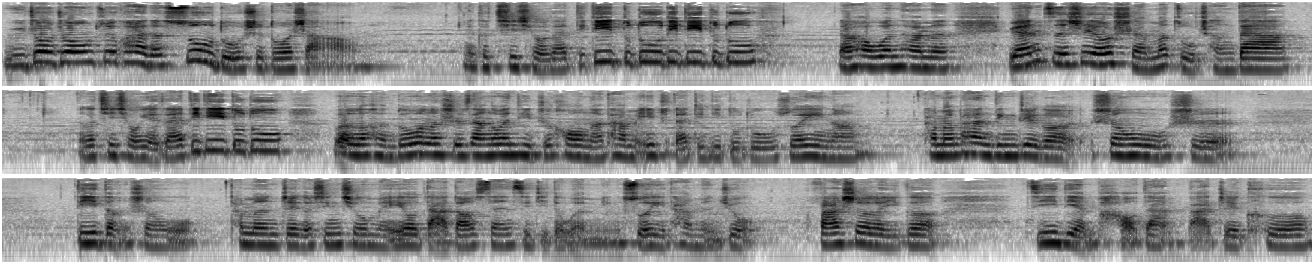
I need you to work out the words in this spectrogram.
宇宙中最快的速度是多少？那个气球在滴滴嘟嘟滴滴嘟嘟，然后问他们原子是由什么组成的？那个气球也在滴滴嘟嘟。问了很多，问了十三个问题之后呢，他们一直在滴滴嘟嘟，所以呢，他们判定这个生物是低等生物，他们这个星球没有达到三 C 级的文明，所以他们就。发射了一个基点炮弹，把这颗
